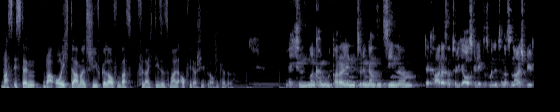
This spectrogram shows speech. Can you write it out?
Was ist denn bei euch damals schiefgelaufen, was vielleicht dieses Mal auch wieder schieflaufen könnte? Ich finde, man kann gut Parallelen zu dem Ganzen ziehen. Ähm, der Kader ist natürlich ausgelegt, dass man international spielt.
